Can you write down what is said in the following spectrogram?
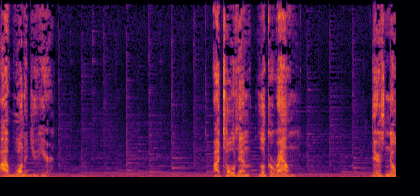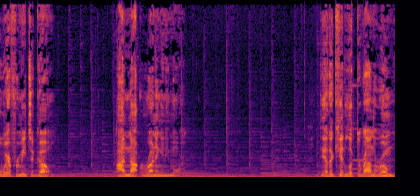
I wanted you here. I told him, look around. There's nowhere for me to go. I'm not running anymore. The other kid looked around the room,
